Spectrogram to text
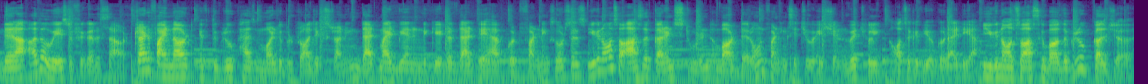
there are other ways to figure this out. Try to find out if the group has multiple projects running. That might be an indicator that they have good funding sources. You can also ask the current student about their own funding situation, which will also give you a good idea. You can also ask about the group culture,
